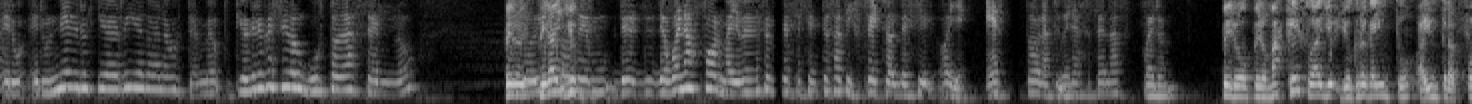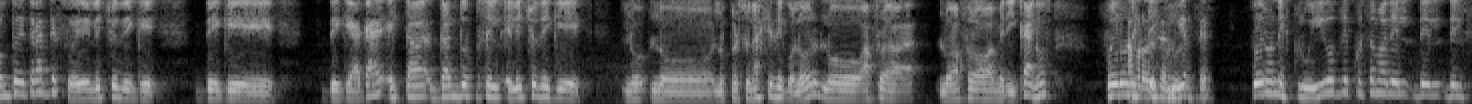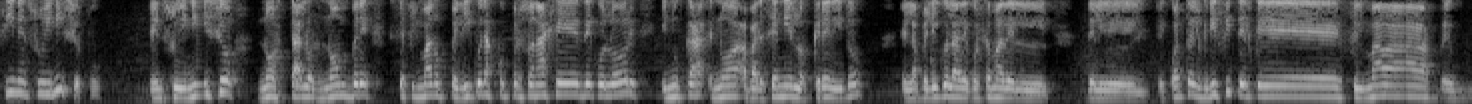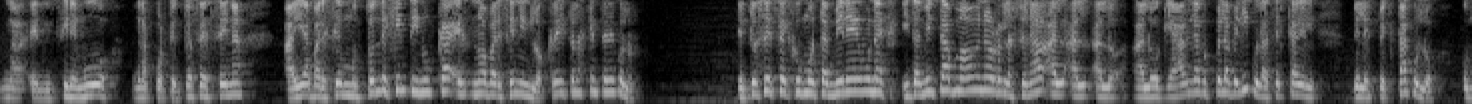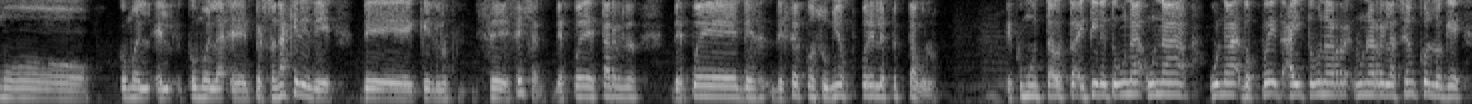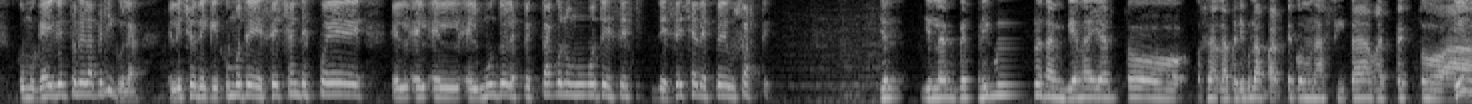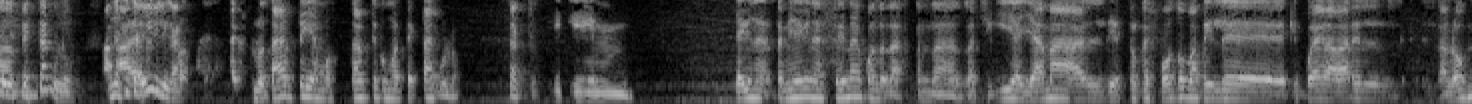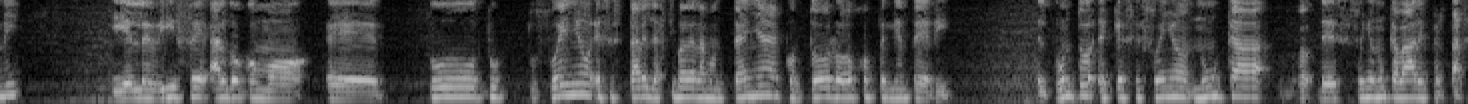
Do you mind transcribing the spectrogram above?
era, un negro el que iba arriba toda la cuestión. yo creo que ha sido el gusto de hacerlo. Pero, lo hizo de, buena forma. Yo pienso que se sintió satisfecho al decir, oye, esto, las primeras escenas fueron. Pero, pero más que eso, ah, yo, yo creo que hay un, hay un trasfondo detrás de eso, el hecho de que, de que, de que acá está dándose el, hecho de que los personajes de color, los afro, los afroamericanos, fueron afrodescendientes fueron excluidos de del, del, del, cine en su inicio. En su inicio no están los nombres, se filmaron películas con personajes de color y nunca no aparecían ni en los créditos. En la película de Cosama del, del ¿cuánto? El Griffith, el que filmaba en cine mudo unas portentosas escenas, ahí aparecía un montón de gente y nunca no aparecían ni en los créditos la gente de color. Entonces es como también es una, y también está más o menos relacionado al, a, lo, que habla después la película acerca del, espectáculo, como, como el, como el, personaje de, que se desechan después de estar, después de, de, ser consumidos por el espectáculo. Es como un, ahí tiene toda una, una, una, después hay toda una, una relación con lo que, como que hay dentro de la película. El hecho de que cómo te desechan después el, el, el, el mundo del espectáculo, cómo te desecha después de usarte. Y en, y en, la película también hay harto, o sea, la película parte con una cita respecto a... Sí, del espectáculo, una cita bíblica. A explotarte y a mostrarte como espectáculo. Exacto. Y, hay una, también hay una escena cuando, la, cuando la, la, chiquilla llama al director de foto para pedirle que pueda grabar el, el al ovni y él le dice algo como eh, tú, tú, tu sueño es estar en la cima de la montaña con todos los ojos pendientes de ti. El punto es que ese sueño nunca, de ese sueño nunca va a despertar.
